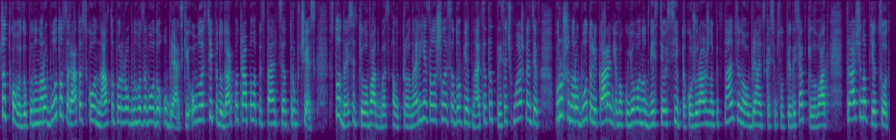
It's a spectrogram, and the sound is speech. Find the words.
Частково зупинено роботу Саратовського нафтопереробного заводу у Брянській області. Під удар потрапила підстанція Трубчевськ. 110 кВт без електроенергії залишилися до 15 тисяч мешканців. Порушено роботу лікарень, евакуйовано 200 осіб. Також уражено підстанцію Новобрянська 750 кВт. Втрачено 500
